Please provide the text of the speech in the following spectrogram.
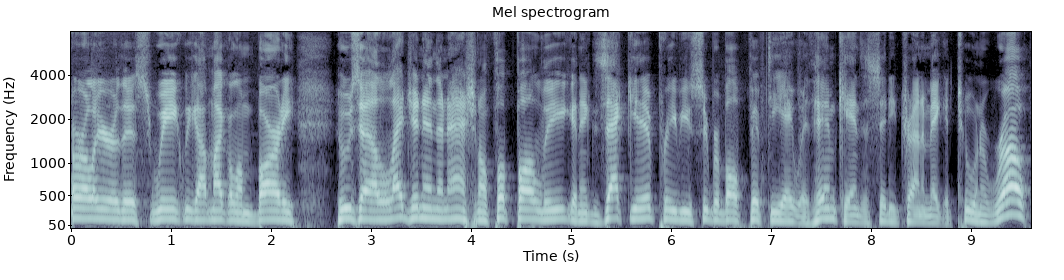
earlier this week. We got Michael Lombardi, who's a legend in the National Football League, an executive. Preview Super Bowl 58 with him. Kansas City trying to make it two in a row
